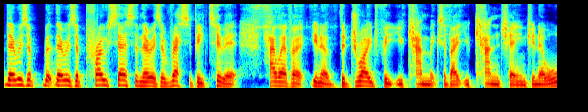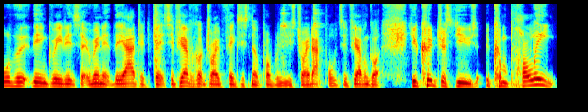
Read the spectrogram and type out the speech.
there is a there is a process and there is a recipe to it. However you know the dried fruit you can mix about you can change you know all the, the ingredients that are in it the added bits. If you haven't got dried figs it's no problem. Use dried apples. If you haven't got you could just use complete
